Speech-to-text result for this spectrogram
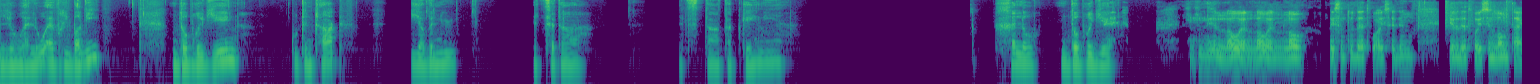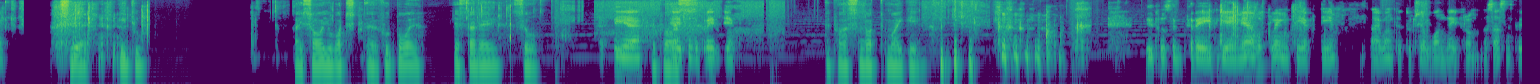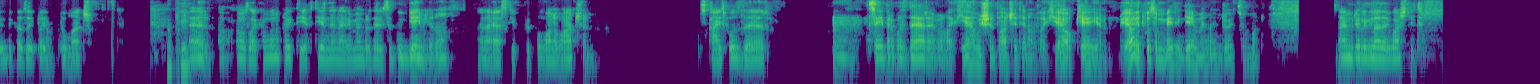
Hello, hello everybody. Dobry dzień. Guten Tag. Bienvenue. Etc. Let's start that game here. Hello. Dobry dzień. Hello, hello, hello. Listen to that voice. I didn't hear that voice in a long time. Yeah, me too. I saw you watched uh, football yesterday, so Yeah, it was, yeah, it was a great game. it was not my game. it was a great game. Yeah, I was playing TFT. I wanted to chill one day from Assassin's Creed because I played too much. Okay. And I was like, I'm gonna play TFT, and then I remember there is a good game, you know. And I asked if people want to watch, and Skies was there, mm, Saber was there, and we're like, yeah, we should watch it. And I was like, yeah, okay. And yeah, it was amazing game, man. I enjoyed it so much. I'm really glad I watched it.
